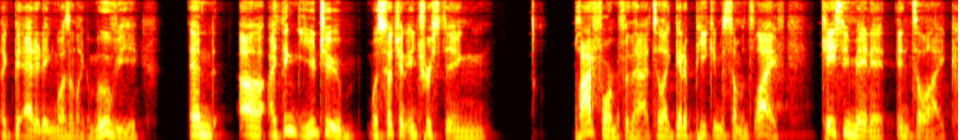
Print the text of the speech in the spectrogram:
like the editing wasn't like a movie. And uh, I think YouTube was such an interesting platform for that to like get a peek into someone's life. Casey made it into like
